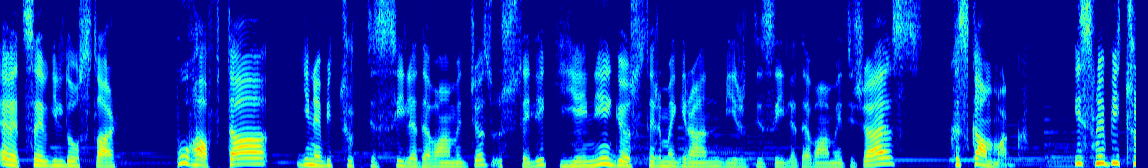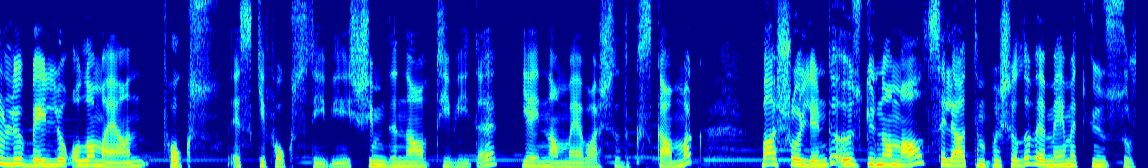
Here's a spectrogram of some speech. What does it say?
Evet sevgili dostlar, bu hafta yine bir Türk dizisiyle devam edeceğiz. Üstelik yeni gösterime giren bir diziyle devam edeceğiz. Kıskanmak. İsmi bir türlü belli olamayan Fox, eski Fox TV, şimdi Now TV'de yayınlanmaya başladı Kıskanmak. Başrollerinde Özgün Namal, Selahattin Paşalı ve Mehmet Günsur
